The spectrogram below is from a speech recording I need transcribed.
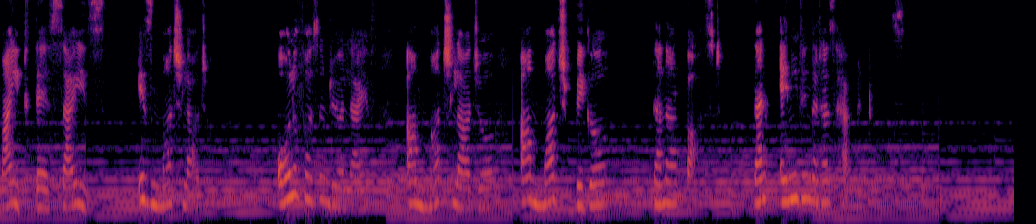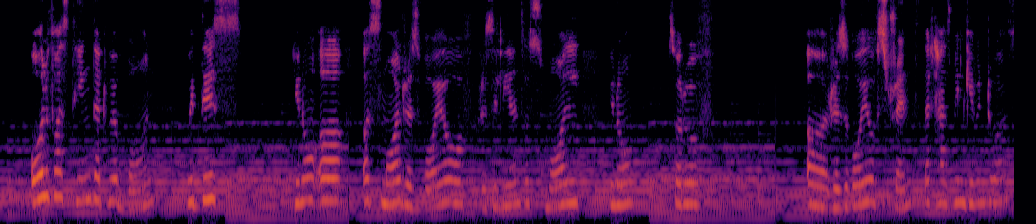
might, their size is much larger. All of us in real life are much larger, are much bigger than our past, than anything that has happened to us. All of us think that we're born with this, you know, a, a small reservoir of resilience, a small, you know, sort of a reservoir of strength that has been given to us.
